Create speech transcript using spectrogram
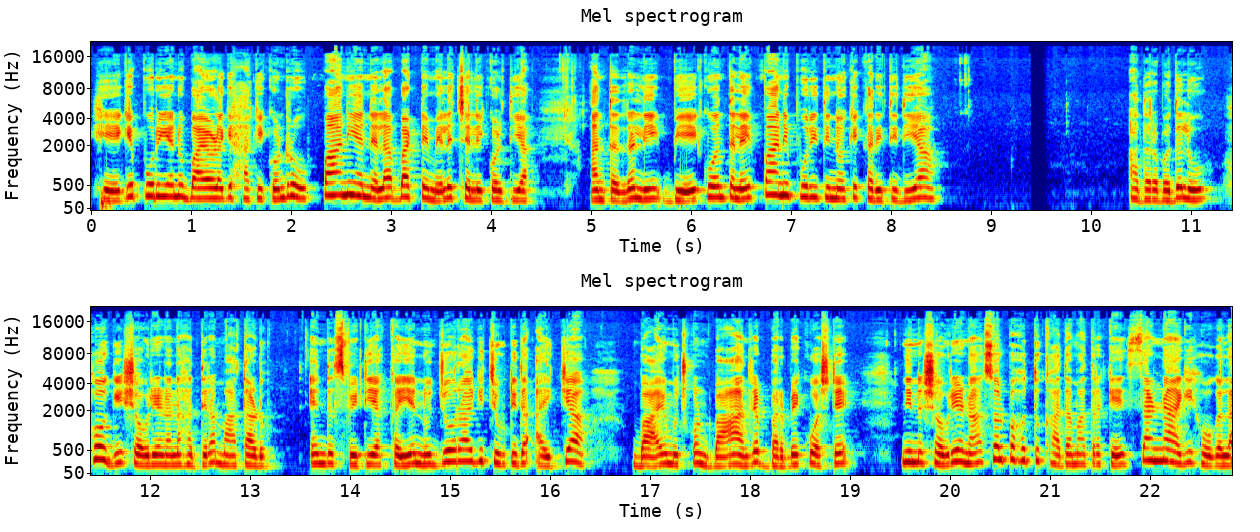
ಹೇಗೆ ಪುರಿಯನ್ನು ಬಾಯೊಳಗೆ ಹಾಕಿಕೊಂಡ್ರೂ ಪಾನಿಯನ್ನೆಲ್ಲ ಬಟ್ಟೆ ಮೇಲೆ ಚೆಲ್ಲಿಕೊಳ್ತೀಯ? ಅಂಥದ್ರಲ್ಲಿ ಬೇಕು ಅಂತಲೇ ಪಾನಿಪುರಿ ತಿನ್ನೋಕೆ ಕರಿತಿದೀಯಾ? ಅದರ ಬದಲು ಹೋಗಿ ಶೌರ್ಯಣ್ಣನ ಹತ್ತಿರ ಮಾತಾಡು ಎಂದ ಸ್ವೀಟಿಯ ಕೈಯನ್ನು ಜೋರಾಗಿ ಚಿವುಟಿದ ಐಕ್ಯ, ಬಾಯಿ ಮುಚ್ಕೊಂಡು ಬಾ ಅಂದರೆ ಬರಬೇಕು ಅಷ್ಟೇ. ನಿನ್ನ ಶೌರ್ಯಣ್ಣ ಸ್ವಲ್ಪ ಹೊತ್ತು ಕಾದ ಮಾತ್ರಕ್ಕೆ ಸಣ್ಣ ಆಗಿ ಹೋಗಲ್ಲ.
